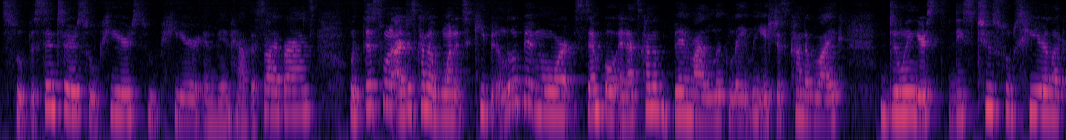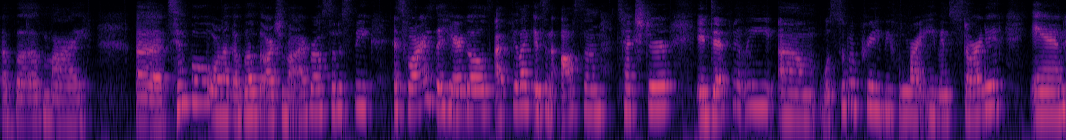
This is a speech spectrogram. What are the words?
swoop the center, swoop here, swoop here, and then have the side sideburns. With this one, I just kind of wanted to keep it a little bit more simple, and that's kind of been my look lately. It's just kind of like doing your these two swoops here, like above my uh, temple or like above the arch of my eyebrows, so to speak. As far as the hair goes, I feel like it's an awesome texture. It definitely um, was super pretty before I even started, and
